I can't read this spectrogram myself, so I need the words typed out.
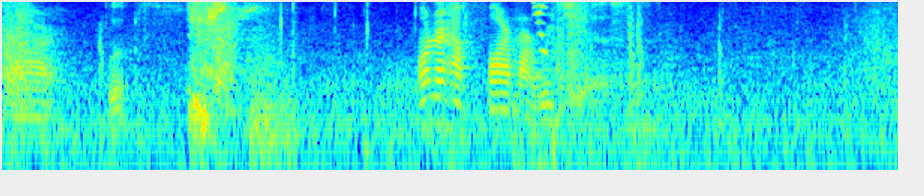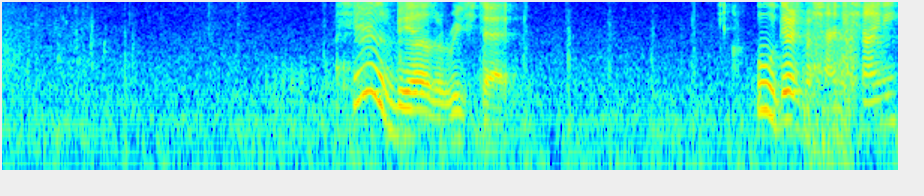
far? Whoops. Wonder how far my reach is. I should be able to reach that. Ooh, there's my shiny shiny.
